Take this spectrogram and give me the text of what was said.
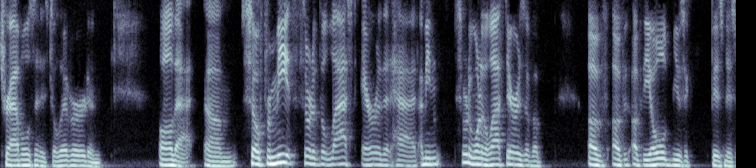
travels and is delivered and all that. Um, so for me, it's sort of the last era that had, I mean, sort of one of the last eras of a, of, of, of the old music business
